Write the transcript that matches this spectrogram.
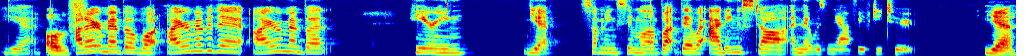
Yeah. of. I don't remember what I remember there. I remember hearing Yeah, something similar, but they were adding a star and there was now 52. Yeah.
